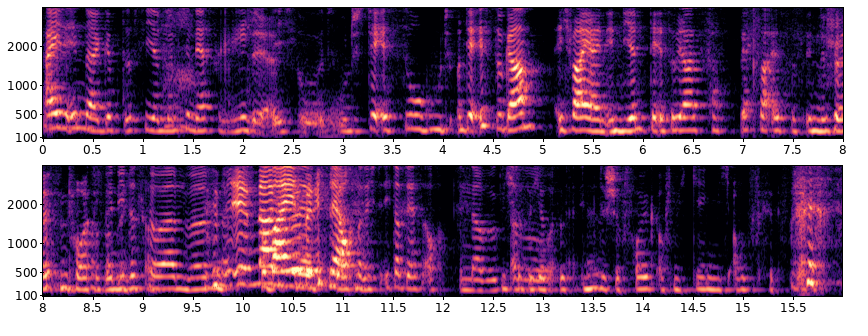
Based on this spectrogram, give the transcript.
einen Inder gibt es hier in München, der ist richtig der ist so gut. gut. Der ist so gut. Und der ist sogar, ich war ja in Indien, der ist sogar fast besser als das indische Essen dort. Das Wenn die das hören würden. Die Inder Wobei, der ist ja auch ein richtig. Ich glaube, der ist auch Inder wirklich. Nicht, dass also, ich jetzt das indische Volk auf mich gegen mich aufhetze.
